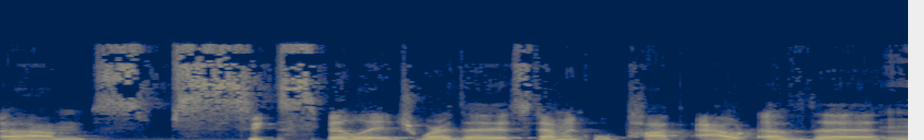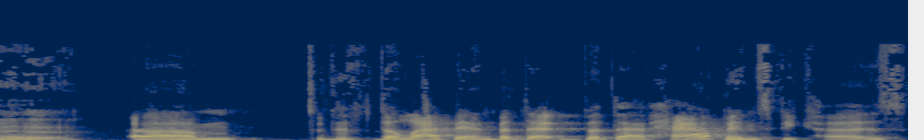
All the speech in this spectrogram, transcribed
um, s- spillage, where the stomach will pop out of the um, the, the lap band, but that but that happens because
